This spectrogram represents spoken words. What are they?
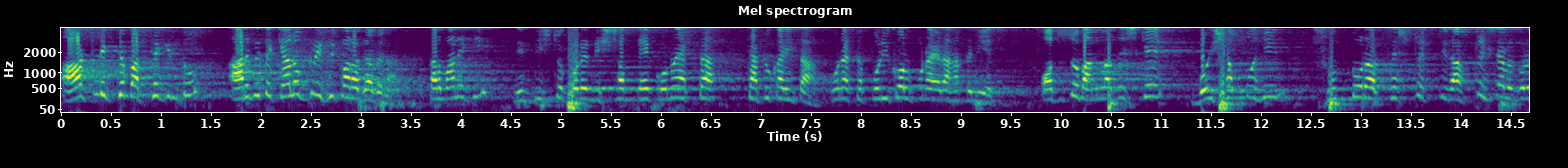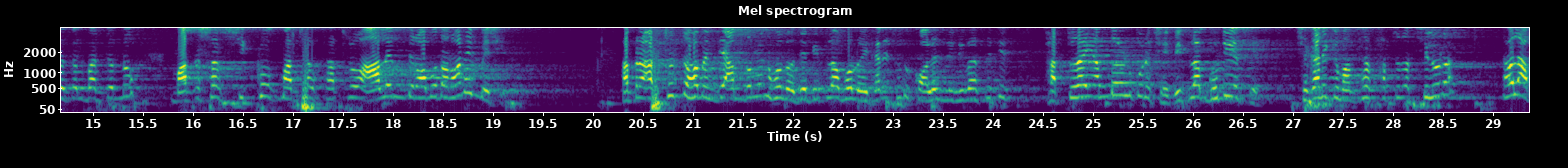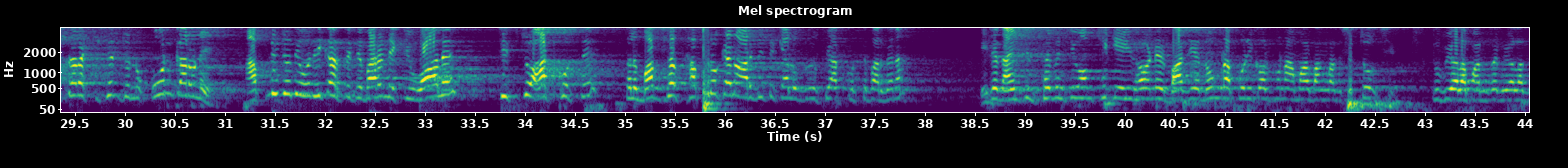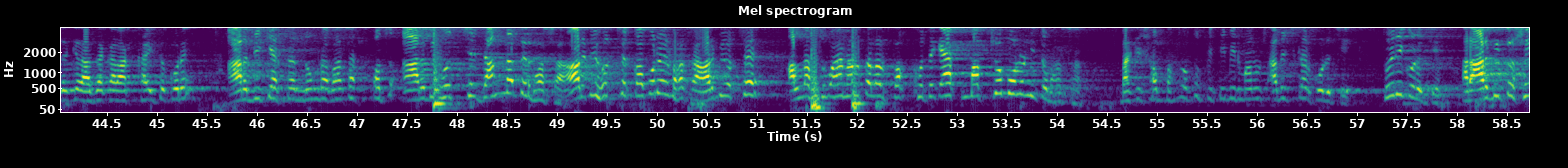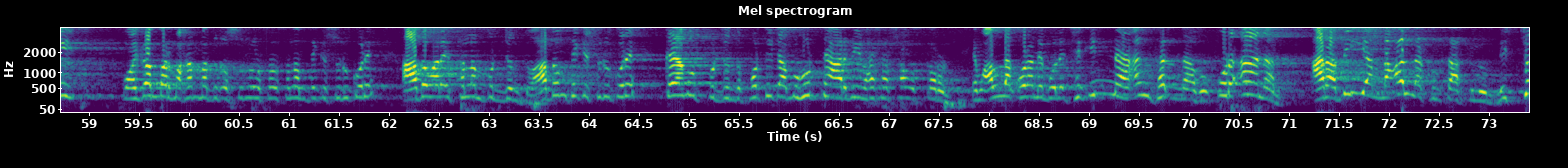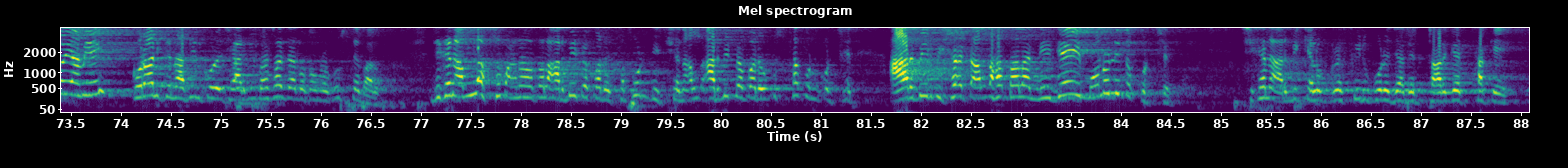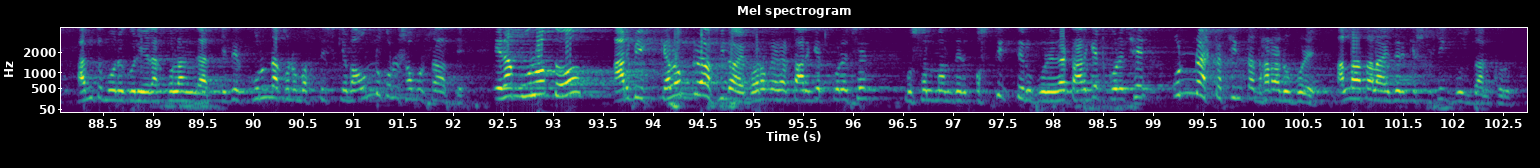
আর্ট লিখতে পারছে, কিন্তু আরবিতে ক্যালোগ্রাফি করা যাবে না। তার মানে কি? নির্দিষ্ট করে নিঃসন্দেহে কোনো একটা চাটুকারিতা, কোনো একটা পরিকল্পনা এরা হাতে নিয়েছে। অথচ বাংলাদেশকে বৈষম্যহীন সুন্দর আর শ্রেষ্ঠ একটি রাষ্ট্র হিসাবে গড়ে তোলবার জন্য মাদ্রাসার শিক্ষক, মাদ্রাসার ছাত্র, আলেমদের অবদান অনেক বেশি। আপনারা আশ্চর্য হবেন যে আন্দোলন হলো, যে বিপ্লব হলো। এখানে শুধু কলেজ ইউনিভার্সিটির ছাত্ররাই আন্দোলন করেছে, বিপ্লব ঘটিয়েছে। সেখানে কি মাদ্রাসার ছাত্ররা ছিল না? তাহলে আপনারা কিসের জন্য, কোন কারণে? আপনি যদি অধিকার পেতে পারেন একটি ওয়ালে চিত্র আর্ট করতে, তাহলে মাদ্রাসার ছাত্র কেন আরবিতে ক্যালোগ্রাফি আর্ট করতে পারবে না? এটা নাইনটিন সেভেন্টি ওয়ান থেকে এই ধরনের বাজে নোংরা পরিকল্পনা আমার বাংলাদেশে চলছে। টুপিওয়ালা, পাঞ্জাবিওয়ালাদেরকে রাজাকার আখ্যায়িত করে আরবিকে একটা নোংরা ভাষা, অথচ আরবি হচ্ছে জান্নাতের ভাষা, আরবি হচ্ছে কবরের ভাষা, আরবি হচ্ছে আল্লাহ সুবাহ তালার পক্ষ থেকে একমাত্র মনোনীত ভাষা। বাকি সব ভাষা তো পৃথিবীর মানুষ আবিষ্কার করেছে, তৈরি করেছে। আর আরবি তো সেই পয়গম্বর মোহাম্মদ রসুল্লাহ সাল্লাম থেকে শুরু করে আদম আলাইসাল্লাম পর্যন্ত, আদম থেকে শুরু করে কেয়ামত পর্যন্ত প্রতিটা মুহূর্তে আরবি ভাষার সংস্করণ এবং আল্লাহ কোরআনে বলেছেন, ইন্না আনসাল্লাহু কোরআনান আরবিয়ান লাআল্লাকুম তাকিলুন নিশ্চয়ই আমি কোরআনকে নাজিল করেছি, আরবি ভাষা যেন তোমরা বুঝতে পারো। যেখানে আল্লাহ তাআলা আরবির ব্যাপারে সাপোর্ট দিচ্ছেন আল্লাহ আরবির ব্যাপারে উপস্থাপন করছেন, আরবির বিষয়টা আল্লাহ তাআলা নিজেই মনোনীত করছেন। সেখানে আরবি ক্যালোগ্রাফির উপরে যাদের টার্গেট থাকে আমি তো মনে করি এরা কোলাঙ্গার। এদের কোনো না কোনো মস্তিষ্কে বা অন্য কোনো সমস্যা আছে। এরা মূলত আরবি ক্যালোগ্রাফি নয়, বরং এরা টার্গেট করেছে মুসলমানদের অস্তিত্বের উপরে। এরা টার্গেট করেছে অন্য একটা চিন্তাধারার উপরে। আল্লাহ তালা এদেরকে সঠিক বুঝদান করুক।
